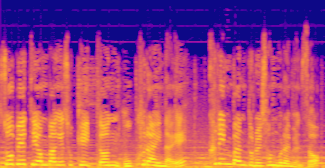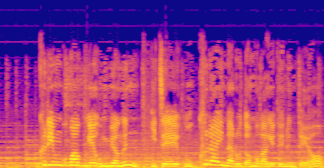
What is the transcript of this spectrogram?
소비에트 연방에 속해 있던 우크라이나에 크림반도를 선물하면서 크림공화국의 운명은 이제 우크라이나로 넘어가게 되는데요.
